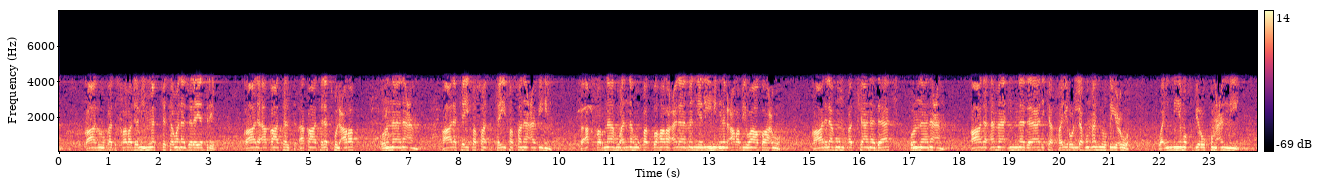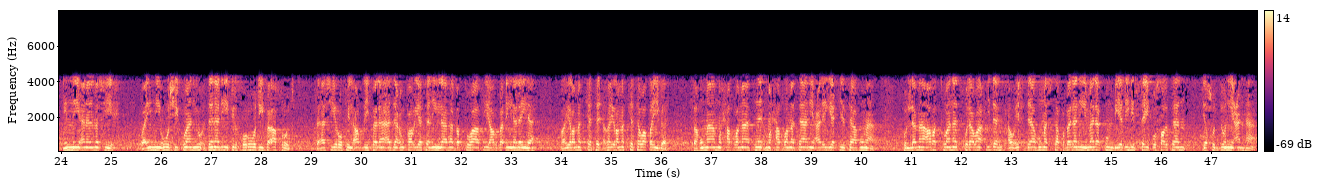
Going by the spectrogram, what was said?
قالوا قد خرج من مكة ونزل يثرب. قال أقاتلت أقاتلته العرب؟ قلنا نعم. قال كيف كيف صنع بهم؟ فأخبرناه أنه قد ظهر على من يليه من العرب وأطاعوه. قال لهم قد كان ذاك؟ قلنا نعم. قال أما إن ذلك خير لهم أن يطيعوه. وإني مخبركم عني. إني أنا المسيح. وإني أوشك أن يؤذن لي في الخروج فأخرج. فأسير في الأرض فلا أدع قرية إلا هبطتها في أربعين ليلة. غير مكة, غير مكة وطيبة. فهما محرمتان علي كلتاهما. كلما أردت أن أدخل واحدة أو إحداهما استقبلني ملك بيده السيف صلتا يصدني عنها.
